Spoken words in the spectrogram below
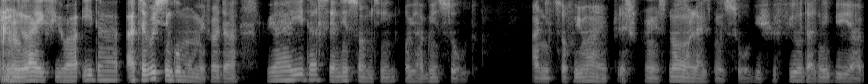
life you are either at every single moment rather you are either selling something or you are being sold and it's of human experience no one likes being sold if you feel that maybe you are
